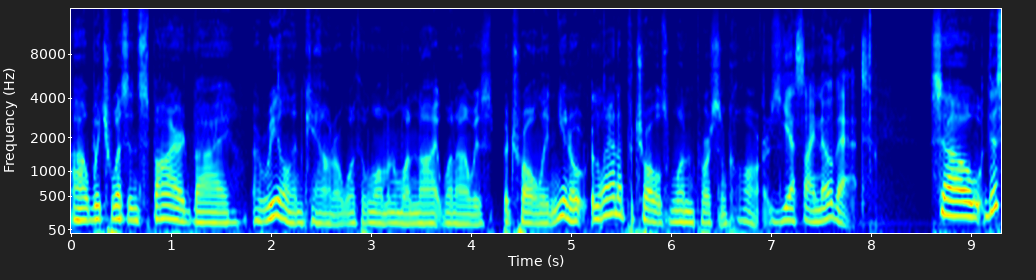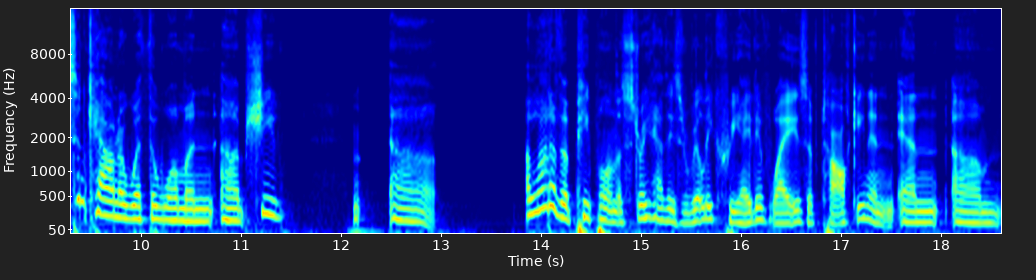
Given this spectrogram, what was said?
uh, which was inspired by a real encounter with a woman one night when I was patrolling. You know, Atlanta patrols one-person cars. yes, I know that. So this encounter with the woman, uh, she, uh, a lot of the people on the street have these really creative ways of talking, and and um,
